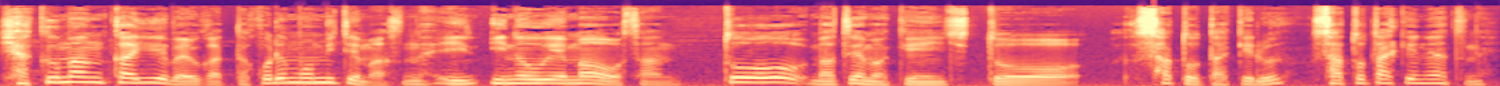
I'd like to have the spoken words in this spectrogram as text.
100万回言えばよかった。これも見てますね。井上真央さんと松山ケンイチと佐藤健。佐藤健のやつね。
